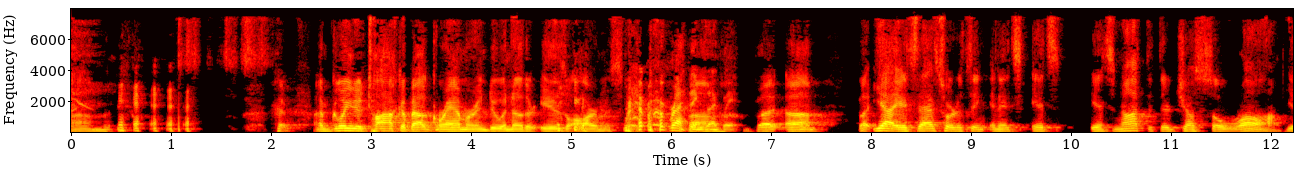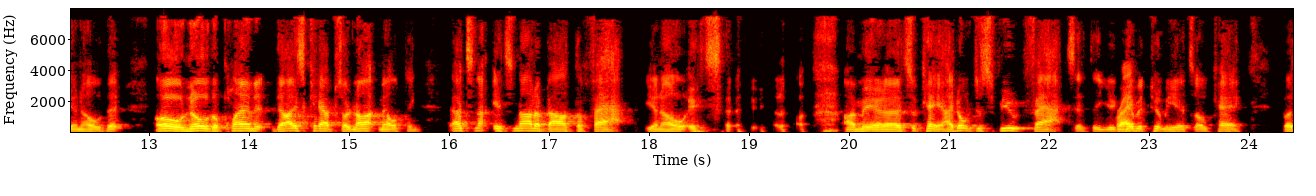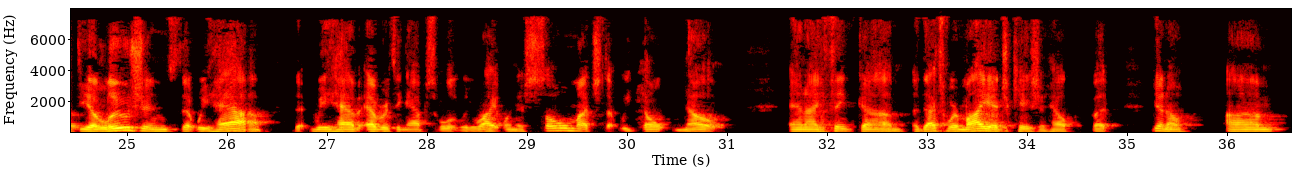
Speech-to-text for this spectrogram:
Um, I'm going to talk about grammar and do another is are mistake. right, Um, exactly. but um, but yeah, it's that sort of thing, and it's it's it's not that they're just so wrong, you know, that oh no, the planet, the ice caps are not melting. That's not. It's not about the fact, you know. It's, you know, I mean, it's okay. I don't dispute facts. If you Right. give it to me, it's okay. But the illusions that we have, that we have everything absolutely right when there's so much that we don't know. And I think um, that's where my education helped. But you know, um,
